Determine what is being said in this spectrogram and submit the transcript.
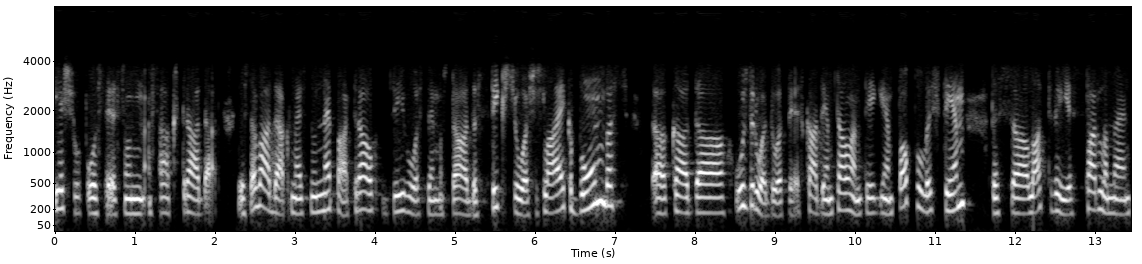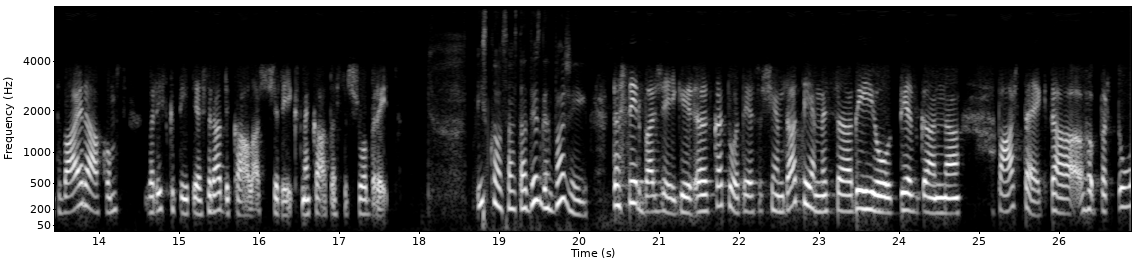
iešūposies un sāk strādāt. Jo savādāk mēs nu, nepārtraukti dzīvosim uz tādas tikšķošas laika bumbas, kad uh, uzrodoties kādiem talantīgiem populistiem, tas uh, Latvijas parlamenta vairākums var izskatīties radikāli atšķirīgs nekā tas ir šobrīd. Izklausās diezgan bažīgi. Tas ir bažīgi. Skatoties uz šiem datiem, es uh, biju diezgan pārsteigta par to,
